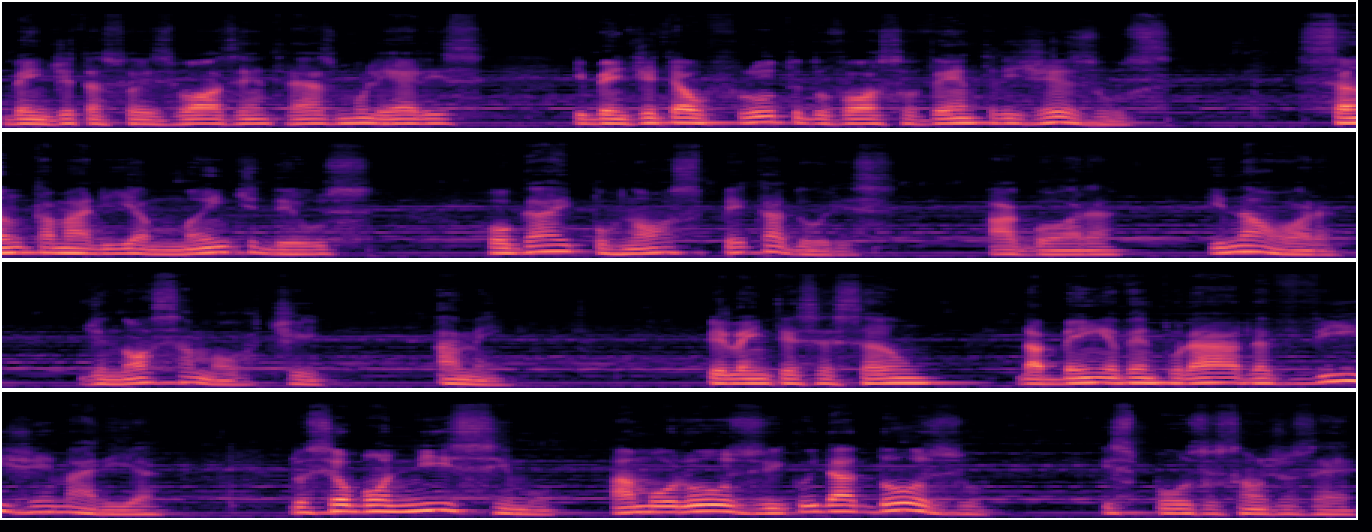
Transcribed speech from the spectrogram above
bendita sois vós entre as mulheres, e bendito é o fruto do vosso ventre, Jesus. Santa Maria, Mãe de Deus, rogai por nós, pecadores, agora e na hora de nossa morte. Amém. Pela intercessão da bem-aventurada Virgem Maria, do seu boníssimo, amoroso e cuidadoso esposo São José,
